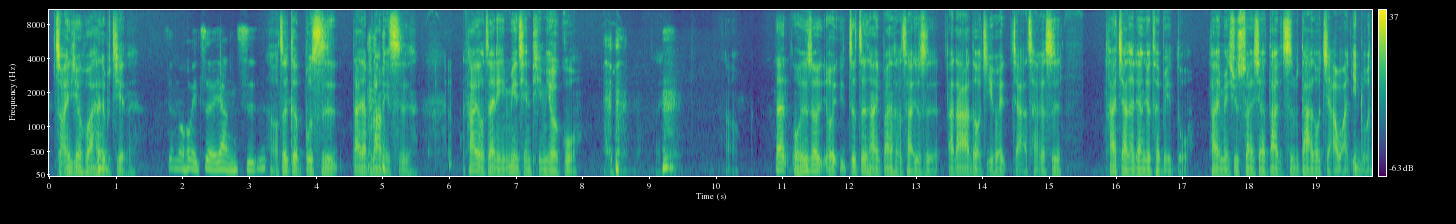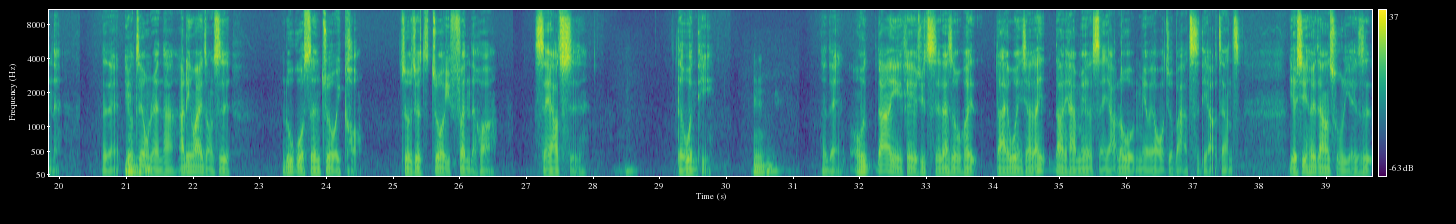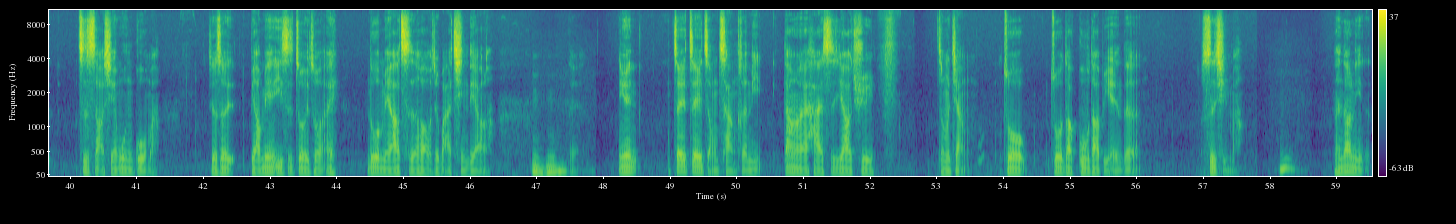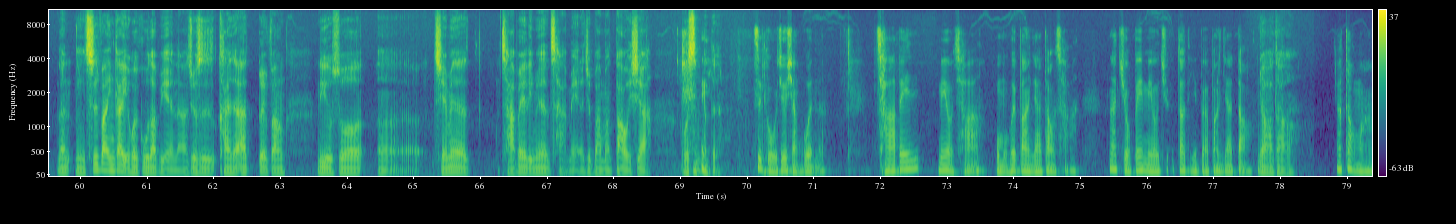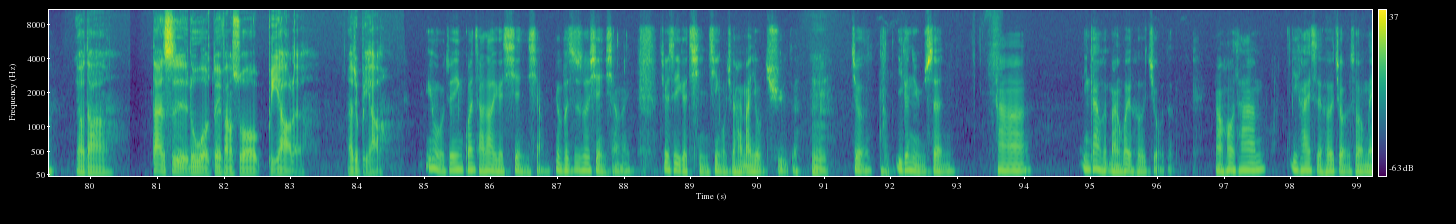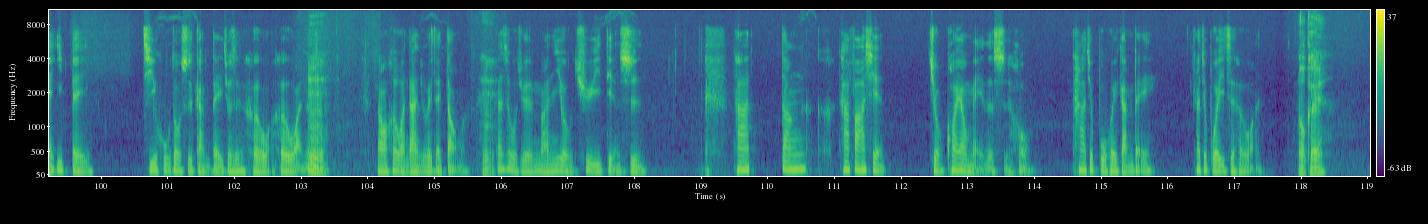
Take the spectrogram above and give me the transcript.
转一圈回来它就不见了。怎么会这样子？好，这个不是大家不让你吃，它有在你面前停留过。好，那我就说有这正常一般合菜就是啊，大家都有机会夹菜，可是他夹的量就特别多，他也没去算一下到底是不是大家都夹完一轮了，对不对？有这种人啊。啊，另外一种是，如果剩最后一口，最后就最后一份的话，谁要吃的问题？嗯。对不对？我当然也可以去吃，但是我会大家问一下，哎，到底还有没有剩药？如果没有药，我就把它吃掉，这样子。有些人会这样处理，就是至少先问过嘛，就是表面意思做一做，哎，如果没有要吃的话，我就把它清掉了。嗯哼，对，因为在这一种场合，你当然还是要去怎么讲，做做到顾到别人的事情嘛。嗯。难道你难你吃饭应该也会顾到别人啊？就是看一下啊，对方，例如说，呃，前面的茶杯里面的茶没了，就帮忙倒一下或什么的。这个我就想问了，茶杯没有茶，我们会帮人家倒茶。那酒杯没有酒，到底要不要帮人家倒？要倒。要倒吗？要倒。但是如果对方说不要了，那就不要。因为我最近观察到一个现象，又不是说现象哎，就是一个情境，我觉得还蛮有趣的。嗯，就一个女生，她应该会蛮会喝酒的。然后她一开始喝酒的时候，每一杯几乎都是干杯，就是喝完喝完那种。然后喝完当然就会再倒嘛。嗯。但是我觉得蛮有趣一点是，他当他发现酒快要没的时候，他就不会干杯，他就不会一直喝完。OK，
